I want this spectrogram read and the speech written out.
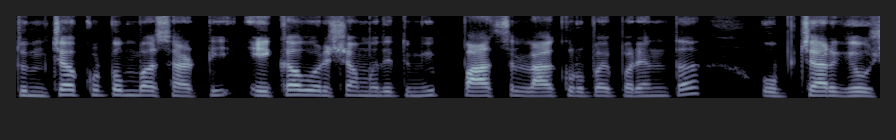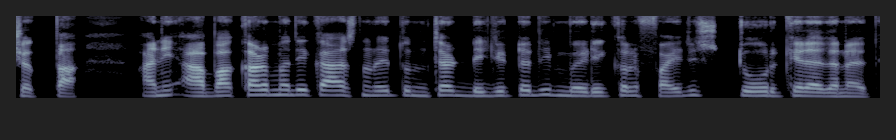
तुमच्या कुटुंबासाठी एका वर्षामध्ये तुम्ही पाच लाख रुपयेपर्यंत उपचार घेऊ शकता आणि आभा कार्डमध्ये काय असणार आहे? तुमच्या डिजिटली मेडिकल फाईल स्टोअर केल्या जाणार आहेत.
